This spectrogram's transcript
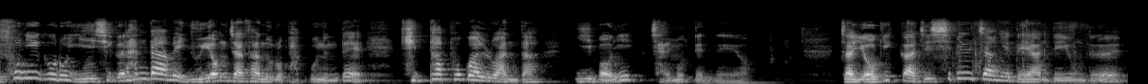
손익으로 인식을 한 다음에 유형 자산으로 바꾸는데 기타 포괄로 한다. 2번이 잘못됐네요. 자, 여기까지 11장에 대한 내용들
